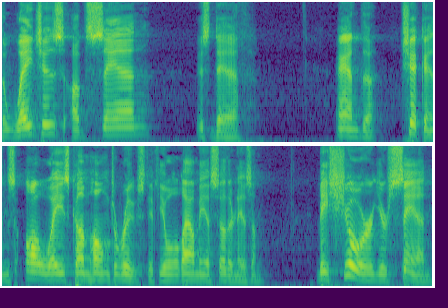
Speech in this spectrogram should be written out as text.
the wages of sin is death. And the chickens always come home to roost, if you'll allow me a southernism. Be sure your sin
